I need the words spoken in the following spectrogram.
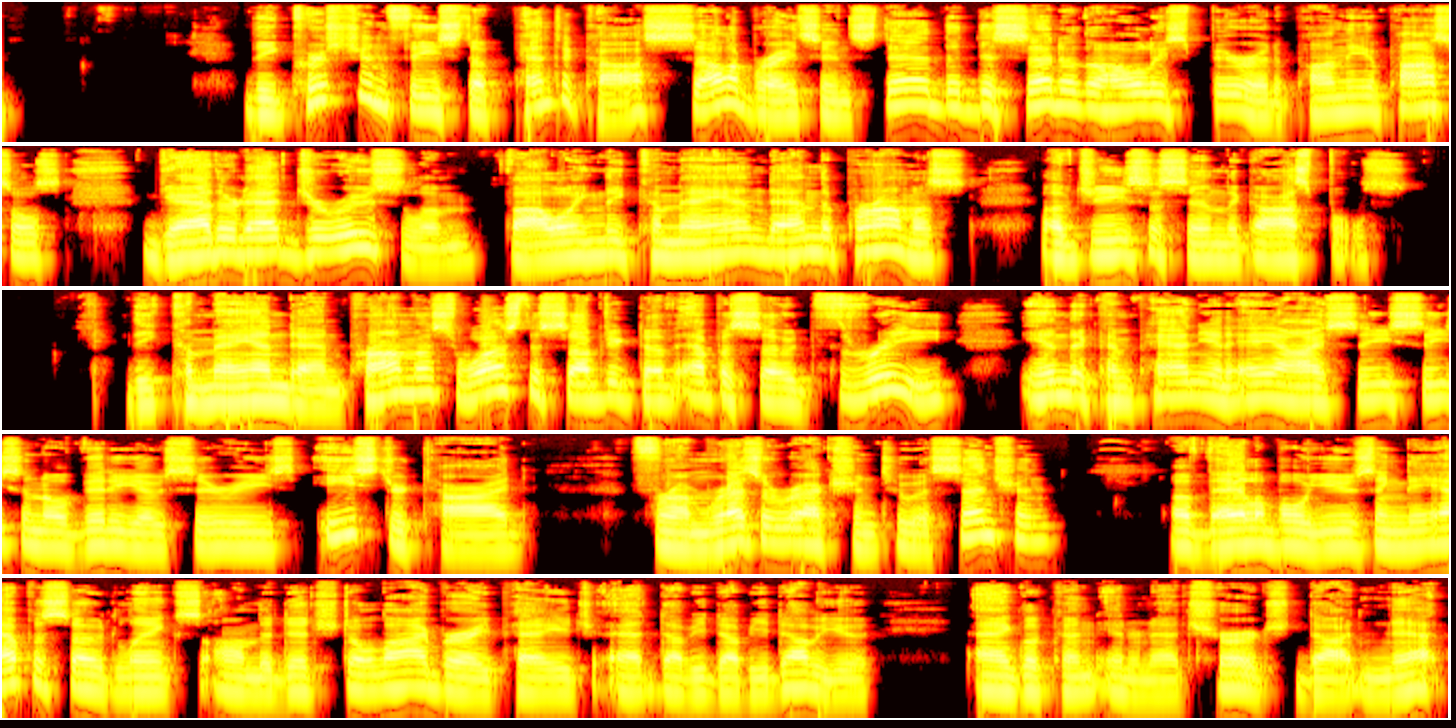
The Christian feast of Pentecost celebrates instead the descent of the Holy Spirit upon the apostles gathered at Jerusalem following the command and the promise of Jesus in the Gospels. The command and promise was the subject of episode 3 in the companion AIC seasonal video series Eastertide From Resurrection to Ascension available using the episode links on the digital library page at www.anglicaninternetchurch.net.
